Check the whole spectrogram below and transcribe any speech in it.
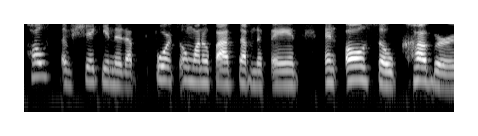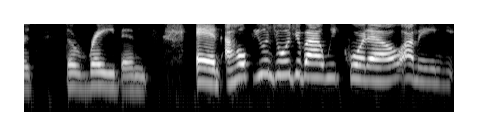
host of Shaking It Up Sports on 1057 The Fan, and also covers the Ravens. And I hope you enjoyed your bye week, Cordell. I mean,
